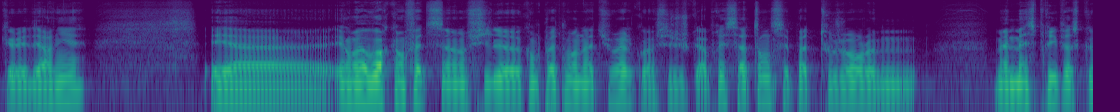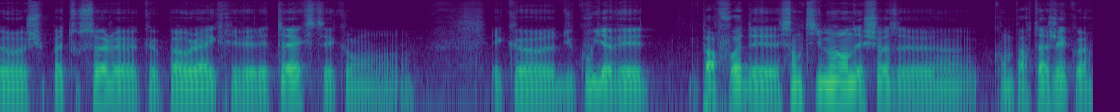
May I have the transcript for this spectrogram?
que les derniers. Et, euh, et on va voir qu'en fait, c'est un fil complètement naturel. C'est juste qu'après Satan, c'est pas toujours le même esprit, parce que je suis pas tout seul, que Paola écrivait les textes et qu'on et que du coup il y avait parfois des sentiments, des choses euh, qu'on partageait quoi.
